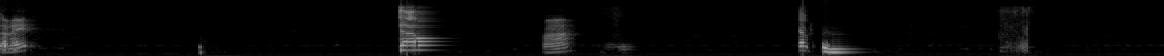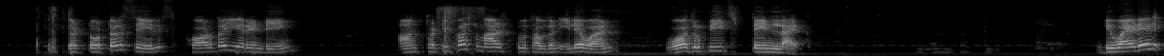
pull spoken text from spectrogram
थर्टी फ़र्स्ट मार्च झालंय हा the total sales for the year ending on 31st March 2011 was rupees 10 lakh divided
